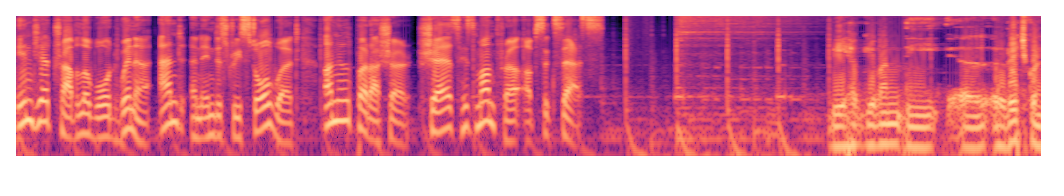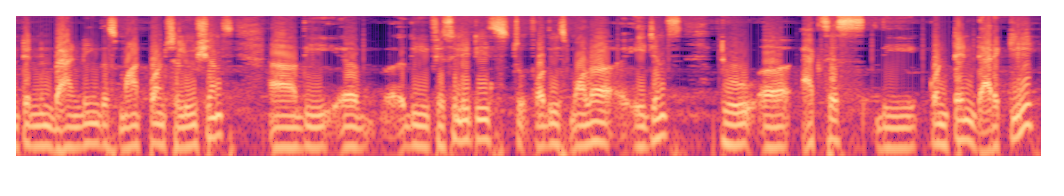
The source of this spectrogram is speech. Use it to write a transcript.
India Travel Award winner and an industry stalwart, Anil Parashar, shares his mantra of success. We have given the uh, rich content in branding, the smart point solutions, uh, the uh, the facilities to, for the smaller agents to uh, access the content directly.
